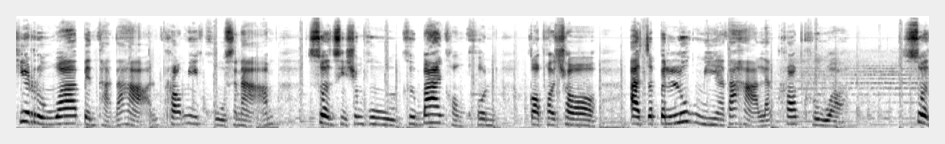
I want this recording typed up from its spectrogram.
ที่รู้ว่าเป็นฐานทหาร เพราะมีคูสนาม ส่วนสีชมพูคือบ้านของคน กพช อาจจะเป็นลูกเมียทหารและครอบครัว ส่วน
